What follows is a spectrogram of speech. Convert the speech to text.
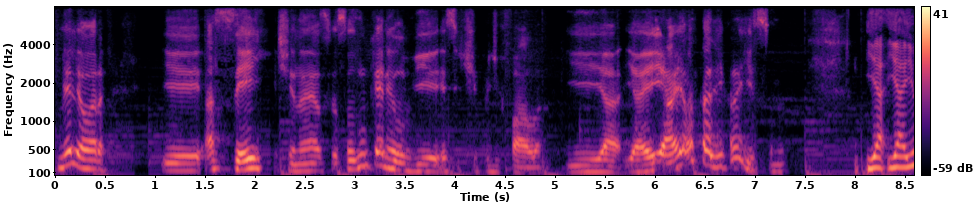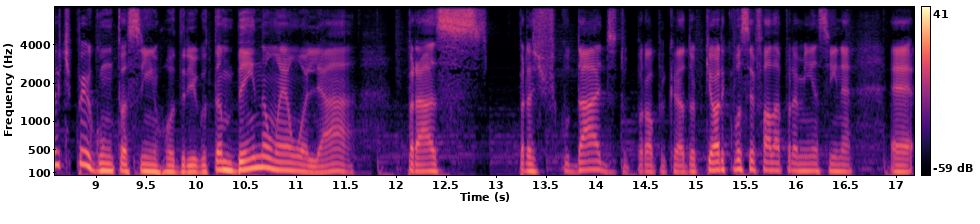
melhora. E aceite, né? As pessoas não querem ouvir esse tipo de fala. E a, e a AI, ela tá ali para isso, né? E, a, e aí eu te pergunto assim, Rodrigo, também não é um olhar para as para as dificuldades do próprio criador. Porque a hora que você fala para mim assim, né? É,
